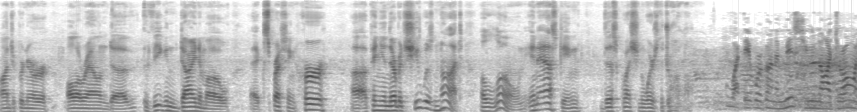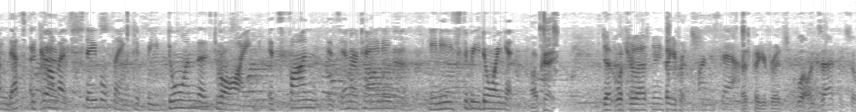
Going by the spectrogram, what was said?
entrepreneur, all around uh, vegan dynamo, expressing her uh, opinion there, but she was not alone in asking this question where's the draw along? what they were going to miss you not drawing. That's become a stable thing to be doing the drawing. It's fun. It's entertaining. He needs to be doing it Okay. De- what's your last name? Peggy Fritz. on the staff. That's Peggy Fritz. Well, exactly. So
